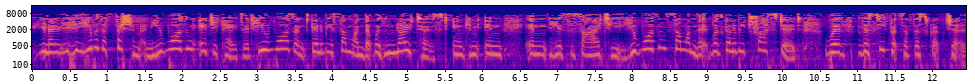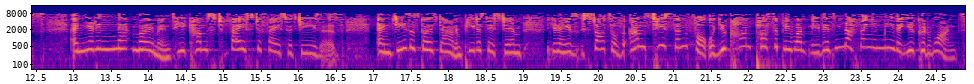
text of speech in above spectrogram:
you know, he was a fisherman. He wasn't educated. He wasn't going to be someone that was noticed in, in, in his society. He wasn't someone that was going to be trusted with the secrets of the scriptures. And yet in that moment, he comes face to face with Jesus and Jesus goes down and Peter says to him, you know, he starts off, I'm too sinful. You can't possibly want me. There's nothing in me that you could want.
